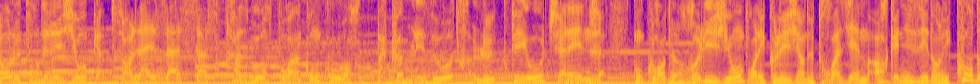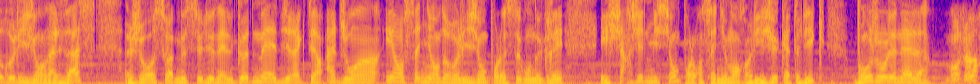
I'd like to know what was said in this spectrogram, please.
Dans le tour des régions, cap sur l'Alsace à Strasbourg pour un concours pas comme les autres, le Théo Challenge, concours de religion pour les collégiens de 3e organisé dans les cours de religion en Alsace. Je reçois monsieur Lionel Godmet, directeur adjoint et enseignant de religion pour le second degré et chargé de mission pour l'enseignement religieux catholique. Bonjour Lionel. Bonjour.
